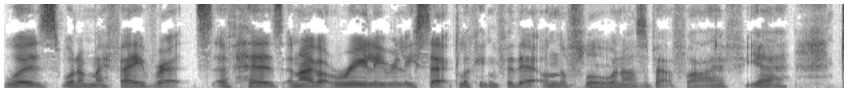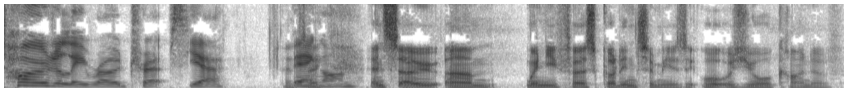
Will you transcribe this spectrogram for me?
Was one of my favourites of his, and I got really, really sick looking for that on the floor Mm. when I was about five. Yeah, totally road trips. Yeah, bang on. And so, um, when you first got into music, what was your kind of?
